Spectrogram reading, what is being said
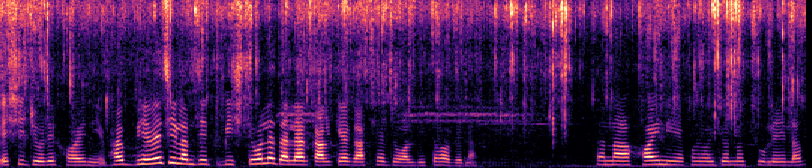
বেশি জোরে হয়নি। ভাব ভেবেছিলাম যে বৃষ্টি হলে তাহলে আর কালকে গাছে জল দিতে হবে না। তা না, হয়নি। এখন ওই জন্য চলে এলাম।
